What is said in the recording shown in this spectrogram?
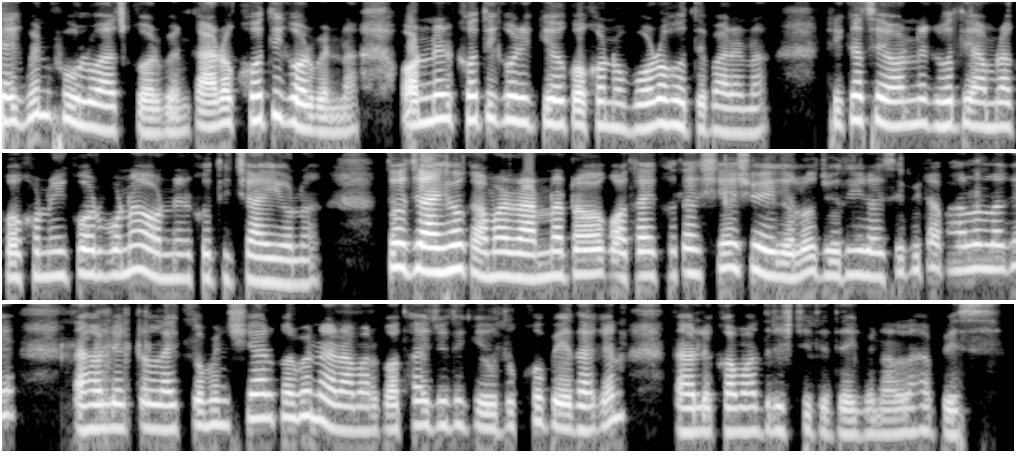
দেখবেন ফুল ওয়াচ করবেন। কারও ক্ষতি করবেন না। অন্যের ক্ষতি করে কেউ কখনো বড় হতে পারে না। ঠিক আছে? অন্যের ক্ষতি আমরা কখনোই করব না, অন্যের ক্ষতি চাইও না। তো যাই হোক আমার রান্নাটাও কথায়, কথায় শেষ হয়ে গেল। যদি রেসিপিটা ভালো লাগে তাহলে একটা লাইক, কমেন্ট, শেয়ার করবেন। আর আমার কথায় যদি কেউ দুঃখ পেয়ে থাকেন তাহলে ক্ষমা দৃষ্টিতে দেখবেন। আল্লাহ হাফেজ।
